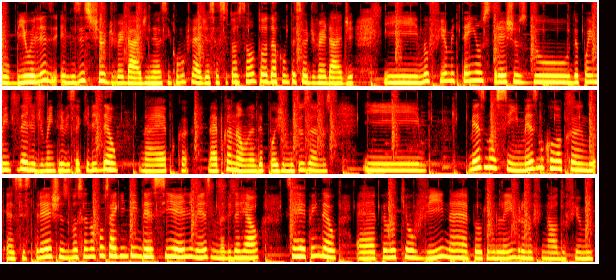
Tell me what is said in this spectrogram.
o Bill, ele, ele existiu de verdade, né? Assim como o Fred. Essa situação toda aconteceu de verdade. E no filme tem uns trechos do depoimento dele, de uma entrevista que ele deu na época. Na época não, né? Depois de muitos anos. E mesmo assim, mesmo colocando esses trechos, você não consegue entender se ele mesmo, na vida real, se arrependeu. É, pelo que eu vi, né, pelo que me lembro no final do filme,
